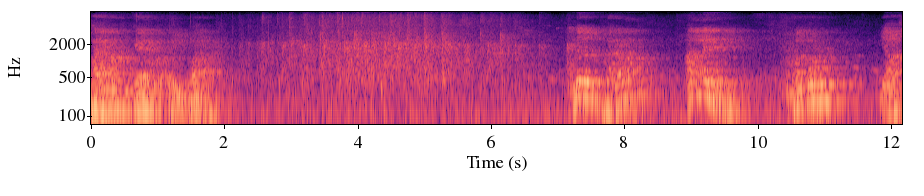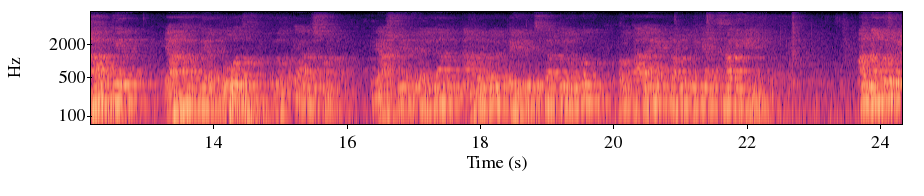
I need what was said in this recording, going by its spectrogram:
ഭരണം കേരളത്തിൽ വരാം. അങ്ങനെ ഭരണം അല്ലെങ്കിൽ നമ്മളെപ്പോഴും യാഥാർത്ഥ്യ യാഥാർത്ഥ്യ ബോധം ഇതൊക്കെ ആവശ്യമാണ്. രാഷ്ട്രീയത്തിലെല്ലാം നമ്പറുകൾ പെരുപ്പിച്ച് കാട്ടിയൊന്നും നമുക്ക് ആരെയും പ്രവർത്തിക്കാൻ സാധിക്കില്ല. ആ നമ്പറുകൾ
